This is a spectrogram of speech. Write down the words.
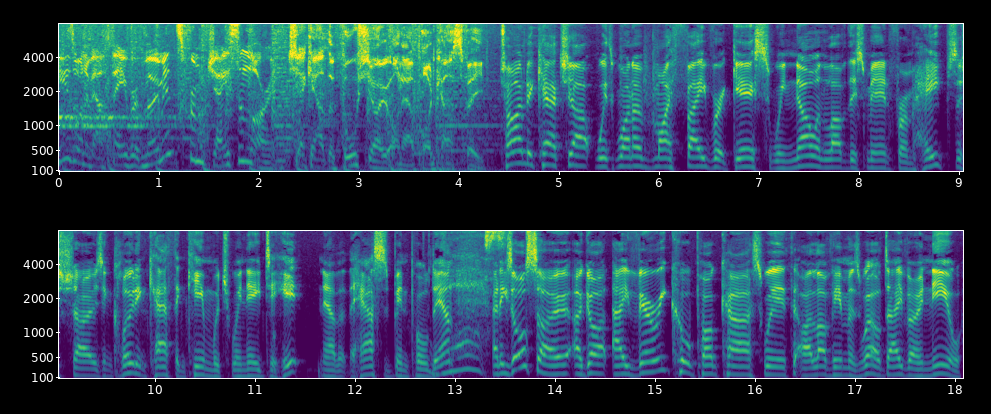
Here's one of our favourite moments from Jason Lauren. Check out the full show on our podcast feed. Time to catch up with one of my favourite guests. We know and love this man from heaps of shows, including Kath and Kim, which we need to hit now that the house has been pulled down. Yes. And he's also uh, got a very cool podcast with, I love him as well, Dave O'Neill.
